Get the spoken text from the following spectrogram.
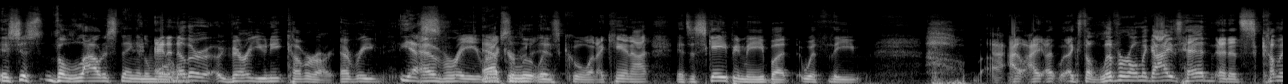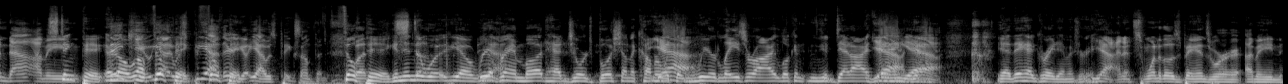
it's just the loudest thing in the world. And another very unique cover art. Every Yes, every record absolutely. is cool, and I cannot. It's escaping me, but with the. I, I, I like the liver on the guy's head, and it's coming down. I mean, Stink pig. Thank No, you. uh, yeah, it was, Pig. yeah, there Pig. you go. Yeah, it was pig something. Filth But Pig, and then there still- was you know, Rio yeah. Grande Mud had George Bush on the cover Yeah. with the weird laser eye looking dead eye thing. Yeah, Yeah, yeah, they had great imagery. Yeah, and it's one of those bands where I mean,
